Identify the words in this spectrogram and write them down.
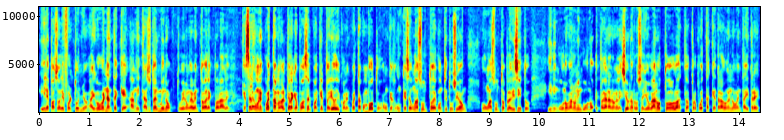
y le pasó a Luis Fortuño. Hay gobernantes que a mitad de su término tuvieron eventos electorales, que esa es una encuesta mejor que la que puede hacer cualquier periódico, la encuesta con votos, aunque, aunque sea un asunto de constitución o un asunto de plebiscito, y ninguno ganó ninguno, después ganaron elecciones. Rosselló ganó todas las, las propuestas que trajo en el 93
